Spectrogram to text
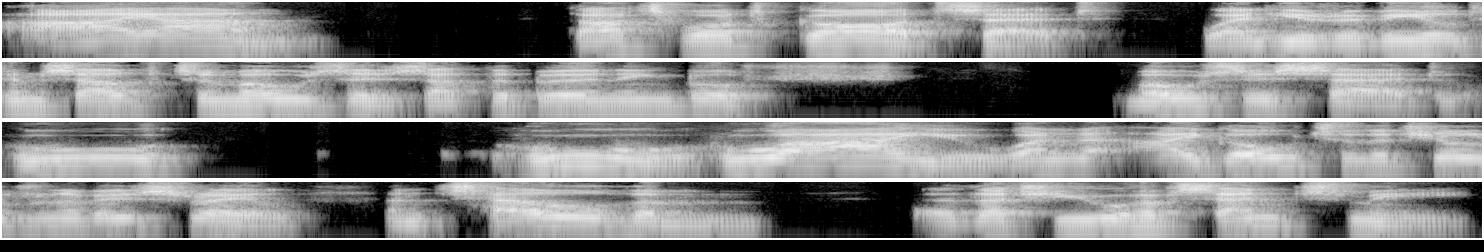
I am. That's what God said when he revealed himself to Moses at the burning bush. Moses said, Who who who are you when i go to the children of israel and tell them uh, that you have sent me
